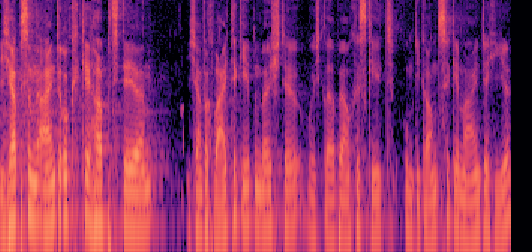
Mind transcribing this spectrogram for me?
Ich habe so einen Eindruck gehabt, der ich einfach weitergeben möchte, wo ich glaube auch, es geht um die ganze Gemeinde hier.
